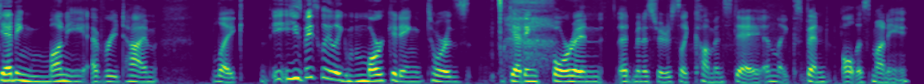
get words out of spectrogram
getting money every time. Like he's basically like marketing towards getting foreign administrators to like come and stay and like spend all this money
